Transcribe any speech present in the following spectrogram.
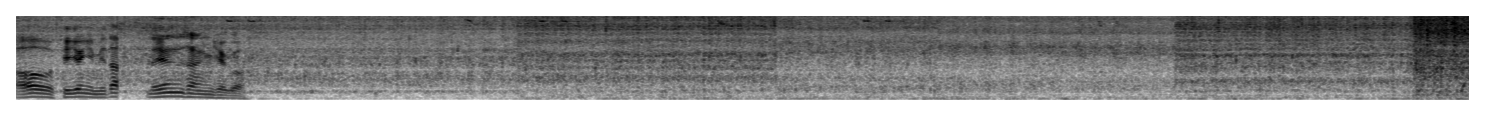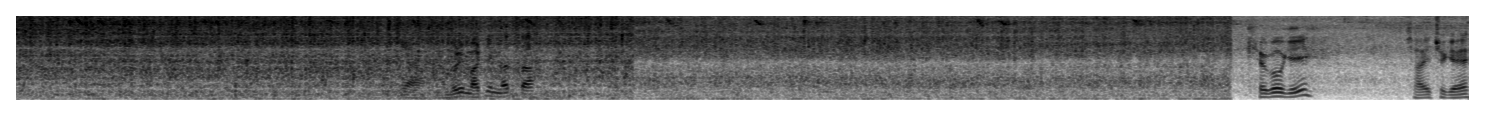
어우 비경입니다. 내연산 계곡 야, 물이 맑긴 맞다. 계곡이 좌측에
